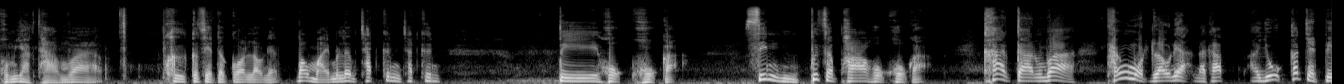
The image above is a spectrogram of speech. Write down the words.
ผมอยากถามว่าคือเกษตรกรเราเนี่ยเป้าหมายมันเริ่มชัดขึ้นชัดขึ้น ปี66อะสิ้นพฤษภา66อะคาดการณ์ว่าทั้งหมดเราเนี่ยนะครับ อายุก็7ปี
